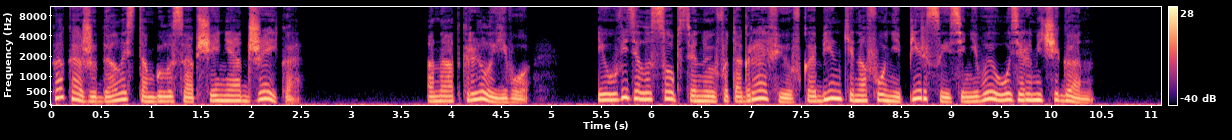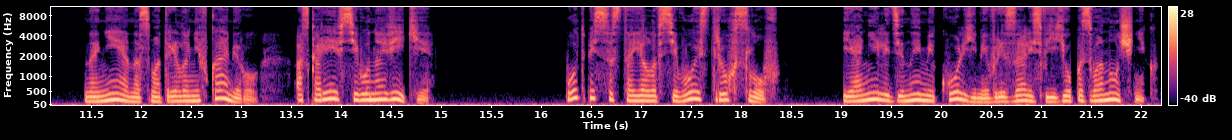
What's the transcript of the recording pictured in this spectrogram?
Как и ожидалось, там было сообщение от Джейка. Она открыла его и увидела собственную фотографию в кабинке на фоне пирса и синевы озера Мичиган. На ней она смотрела не в камеру, а скорее всего на Вики. Подпись состояла всего из трех слов — и они ледяными кольями врезались в ее позвоночник.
